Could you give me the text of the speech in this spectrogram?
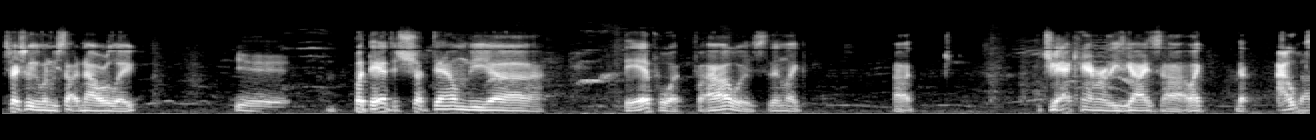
especially when we start an hour late. yeah but they had to shut down the uh the airport for hours then like uh jackhammer these guys uh like the out Out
